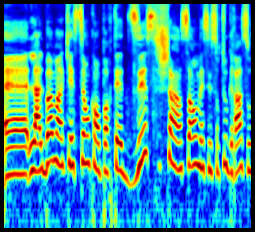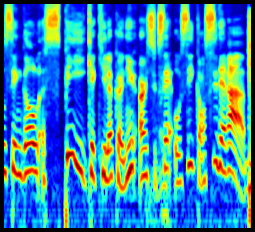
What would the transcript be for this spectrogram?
Euh, L'album en question comportait 10 chansons, mais c'est surtout grâce au single Speak qu'il a connu un succès aussi considérable.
